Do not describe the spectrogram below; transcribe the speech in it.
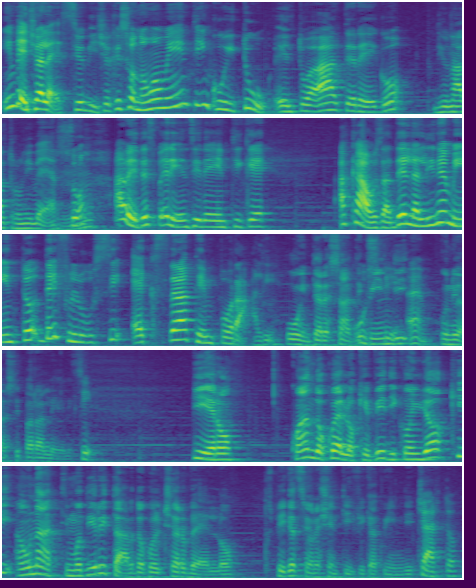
Invece Alessio dice che sono momenti in cui tu e il tuo alter ego di un altro universo Mm. avete esperienze identiche a causa dell'allineamento dei flussi extratemporali. Uh, interessante, Usti, quindi eh. universi paralleli. Sì. Piero, quando quello che vedi con gli occhi ha un attimo di ritardo col cervello. Spiegazione scientifica, quindi. Certo.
